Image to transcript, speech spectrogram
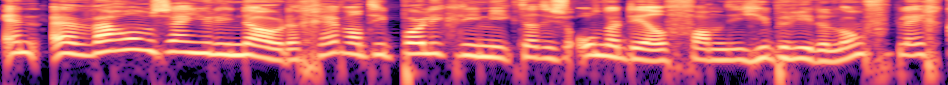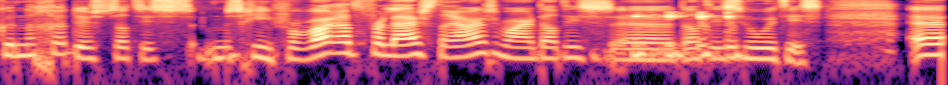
En uh, waarom zijn jullie nodig? Hè? Want die polykliniek dat is onderdeel van die hybride longverpleegkundige. Dus dat is misschien verwarrend voor luisteraars, maar dat is, uh, dat is hoe het is. Uh,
